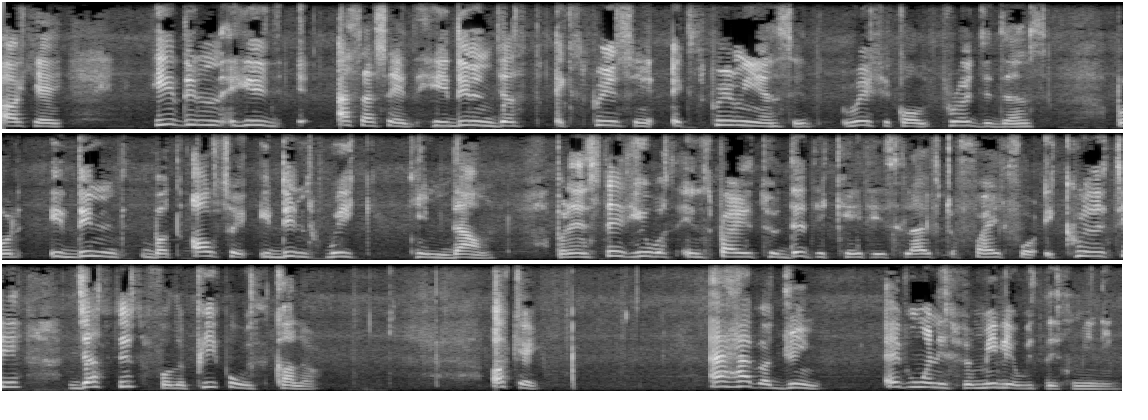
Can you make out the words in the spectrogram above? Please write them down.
Okay. He didn't. He, as I said, he didn't just experience it, experience it racial prejudice, but it didn't. But also, it didn't weak him down. But instead, he was inspired to dedicate his life to fight for equality, justice for the people with color. Okay, I have a dream. Everyone is familiar with this meaning,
